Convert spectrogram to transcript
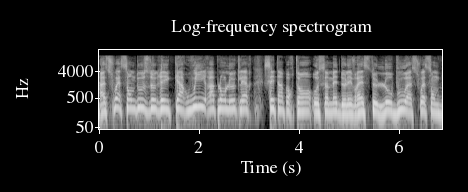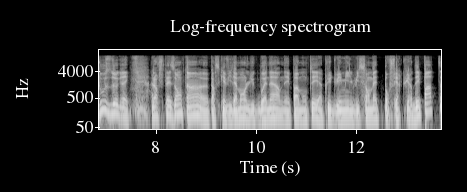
à 72 degrés. Car oui, rappelons-le Claire, c'est important au sommet de l'Everest, l'eau bout à 72 degrés. Alors je plaisante, hein, euh, parce qu'évidemment Luc Boinard n'est pas monté à plus de 8800 mètres pour faire cuire des pâtes.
